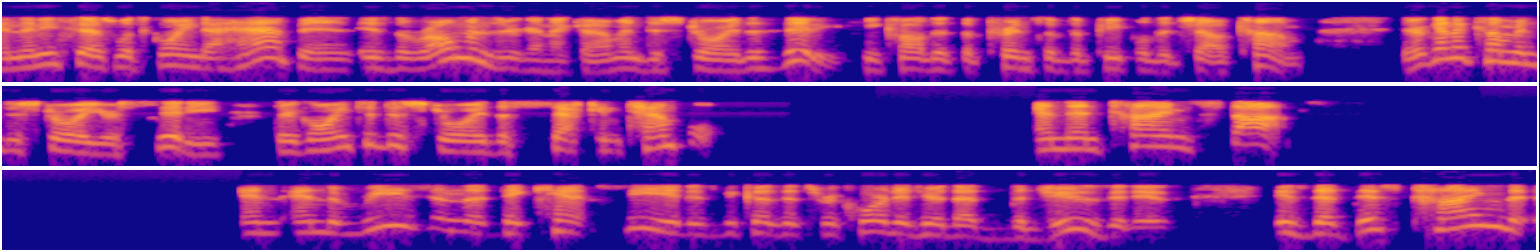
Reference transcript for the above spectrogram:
And then he says what's going to happen is the Romans are going to come and destroy the city. He called it the prince of the people that shall come. They're going to come and destroy your city. They're going to destroy the second temple and then time stops. And and the reason that they can't see it is because it's recorded here that the Jews it is is that this time that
